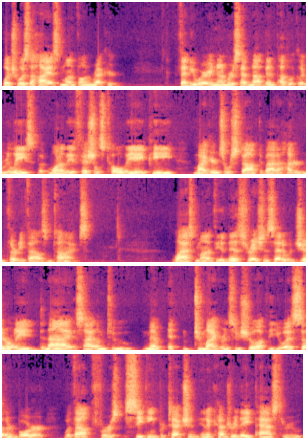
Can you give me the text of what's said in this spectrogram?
which was the highest month on record. February numbers have not been publicly released, but one of the officials told the AP migrants were stopped about 130,000 times. Last month, the administration said it would generally deny asylum to, to migrants who show up the U.S. southern border without first seeking protection in a country they pass through,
